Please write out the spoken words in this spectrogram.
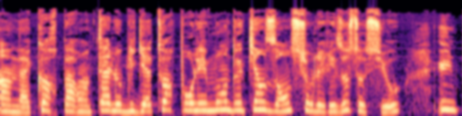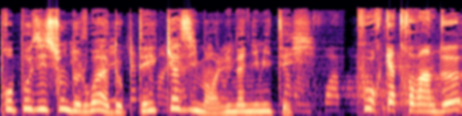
Un accord parental obligatoire pour les moins de 15 ans sur les réseaux sociaux, une proposition de loi adoptée quasiment à l'unanimité. Pour 82,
